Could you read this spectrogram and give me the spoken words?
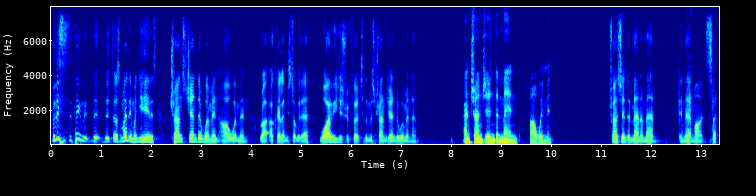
but this is the thing that, that, that does my in. When you hear this, transgender women are women. Right, okay, let me stop you there. Why have you just referred to them as transgender women then? And transgender men are women. Transgender men are men in their Wait, minds. But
